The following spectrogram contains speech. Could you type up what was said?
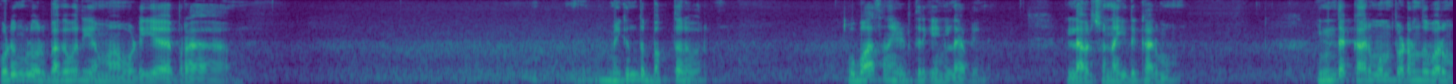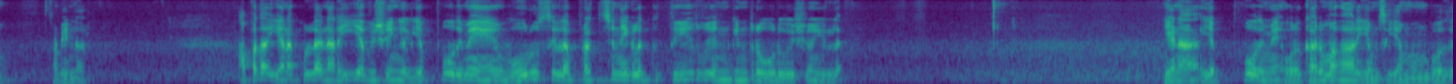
கொடுங்குளூர் பகவதி அம்மாவுடைய பிர மிகுந்த பக்தர் அவர். உபாசனை எடுத்திருக்கீங்களே அப்படின்னு. இல்லை அவர் சொன்னால் இது கர்மம். இந்த கர்மம் தொடர்ந்து வரும் அப்படின்னார். அப்போ தான் எனக்குள்ள நிறைய விஷயங்கள் எப்போதுமே ஒரு சில பிரச்சனைகளுக்கு தீர்வு என்கின்ற ஒரு விஷயம் இல்லை. ஏன்னா எப்போதுமே ஒரு கருமகாரியம் செய்யும் போது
